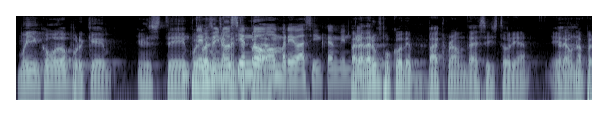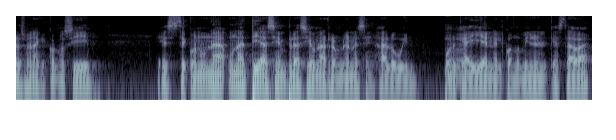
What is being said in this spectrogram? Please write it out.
muy incómodo porque, este, pues Terminó básicamente siendo para, hombre, básicamente. para dar un poco de background a esta historia, era una persona que conocí este, con una, una tía siempre hacía unas reuniones en Halloween, porque ahí en el condominio en el que estaba,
